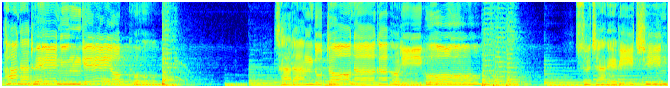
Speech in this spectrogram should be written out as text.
하나 되는 게 없고 사랑도 떠나가 버리고 술잔에 비친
